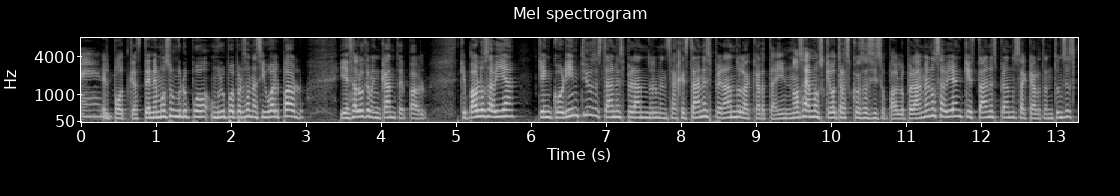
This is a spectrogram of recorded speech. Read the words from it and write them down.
el podcast. Tenemos un grupo, un grupo de personas, igual Pablo. Y es algo que me encanta de Pablo. Que Pablo sabía que en Corintios estaban esperando el mensaje, estaban esperando la carta. Y no sabemos qué otras cosas hizo Pablo, pero al menos sabían que estaban esperando esa carta. Entonces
